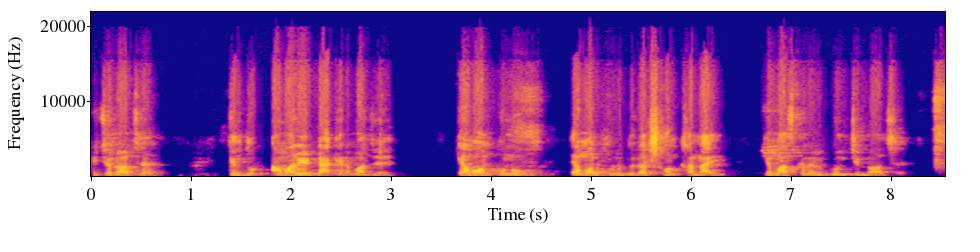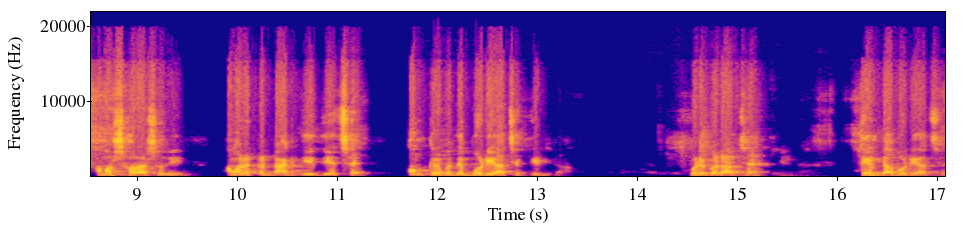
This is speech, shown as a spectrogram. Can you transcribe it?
কিছু না আছে? কিন্তু আমার এই ডাকের মাঝে এমন কোনো এমন কোনো দুটা সংখ্যা নাই যে মাঝখানে গুণ চিহ্ন আছে। আমার সরাসরি আমার একটা ডাক দিয়ে দিয়েছে, অঙ্কের মধ্যে বডি আছে তিনটা। বডি কটা আছে? তিনটা বডি আছে।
